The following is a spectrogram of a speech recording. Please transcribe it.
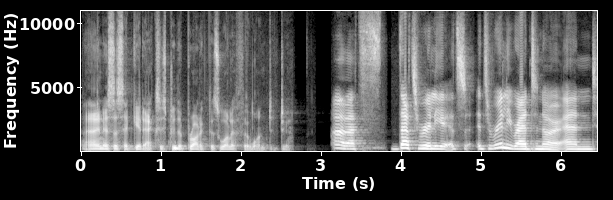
and as I said, get access to the product as well if they wanted to. Oh, that's that's really it's it's really rad to know. And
